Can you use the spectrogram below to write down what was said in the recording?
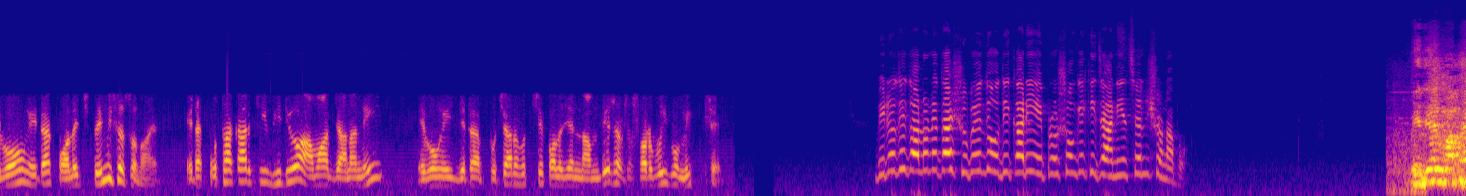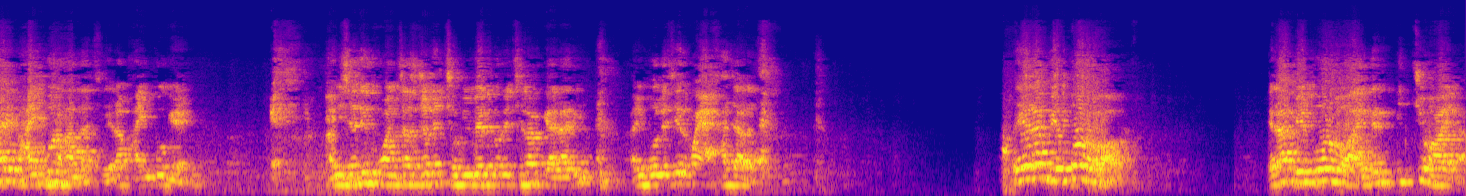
এবং এটা কলেজ প্রেমিসেসও নয়। এটা কোথাকার কি ভিডিও আমার জানা নেই এবং এই যেটা প্রচার হচ্ছে কলেজের নাম দিয়ে সেটা সর্বৈব মিথ্যে। বিরোধী দলনেতা শুভেন্দু অধিকারী এই প্রসঙ্গে কি জানিয়েছেন শোনাবো। এদের মাথায় ভাইপোর হাত আছে এরা ভাইপো গ্যাং আমি সেদিন পঞ্চাশ জনের ছবি বের করেছিলাম গ্যালারি আমি বলেছি এরকম এক হাজার আছে। এরা বেপরোয়া। এরা বেপরোয়া এদের কিচ্ছু হয় না।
